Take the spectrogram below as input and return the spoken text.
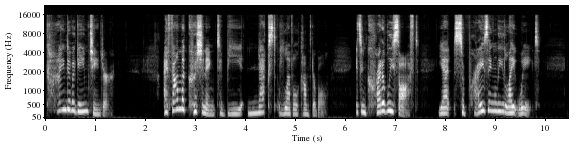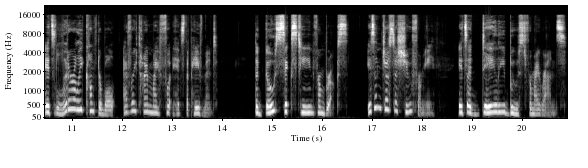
kind of a game changer. I found the cushioning to be next level comfortable. It's incredibly soft, yet surprisingly lightweight. It's literally comfortable every time my foot hits the pavement. The Ghost 16 from Brooks isn't just a shoe for me, it's a daily boost for my runs.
